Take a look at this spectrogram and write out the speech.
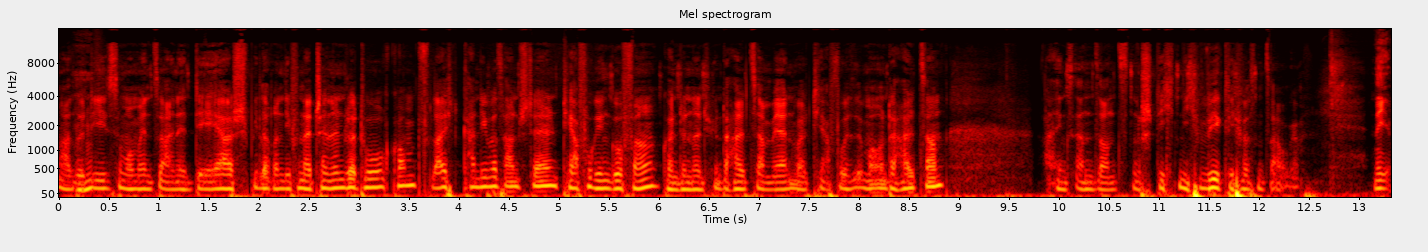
Also mhm. die ist im Moment so eine der Spielerinnen, die von der Challenger Tour hochkommt. Vielleicht kann die was anstellen. Tiafo gegen Goffin könnte natürlich unterhaltsam werden, weil Tiafo ist immer unterhaltsam. Allerdings ansonsten sticht nicht wirklich was ins Auge. Nee,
